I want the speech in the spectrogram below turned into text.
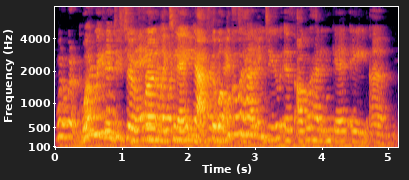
What what, What are we gonna do so today? from like what today? Yeah. So what we'll go ahead week? and do is I'll go ahead and get a um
